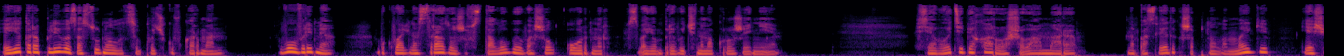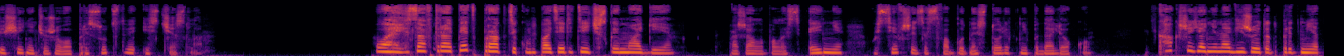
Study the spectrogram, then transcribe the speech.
и я торопливо засунула цепочку в карман. Вовремя. Буквально сразу же в столовую вошел Орнер в своем привычном окружении. «Всего тебе хорошего, Амара», — напоследок шепнула Мэгги, и ощущение чужого присутствия исчезло. «Ой, завтра опять практикум по теоретической магии», — пожаловалась Энни, усевшись за свободный столик неподалеку. «Как же я ненавижу этот предмет!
